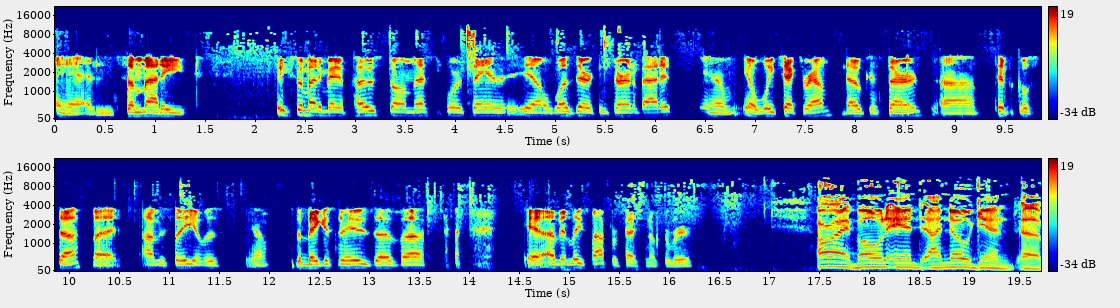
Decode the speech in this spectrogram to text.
and somebody, I think somebody made a post on message board saying, you know, was there a concern about it? You know, you know, we checked around, no concern, uh, typical stuff, but obviously it was, you know, the biggest news of, uh, of at least my professional career. All right, Bone, and I know again, uh,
